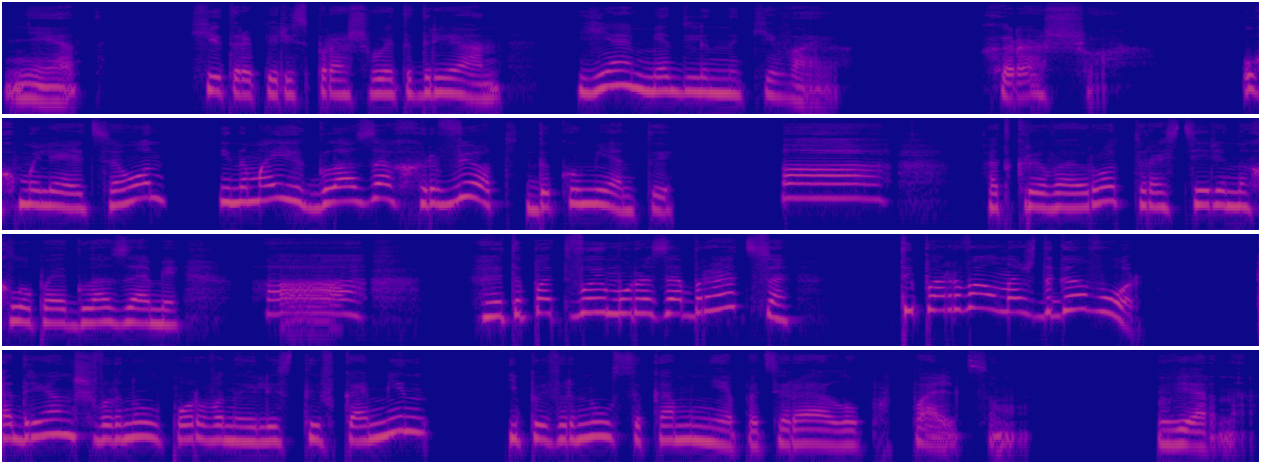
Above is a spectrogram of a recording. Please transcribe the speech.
«Нет», — хитро переспрашивает Адриан. Я медленно киваю. «Хорошо». Ухмыляется он и на моих глазах рвет документы. а, -а, -а Открываю рот, растерянно хлопая глазами. «А, это, по-твоему, разобраться? Ты порвал наш договор!» Адриан швырнул порванные листы в камин и повернулся ко мне, потирая лоб пальцем. «Верно.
